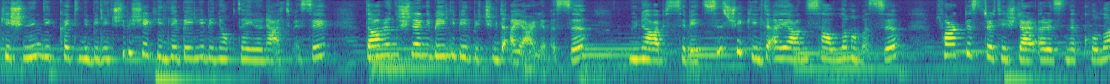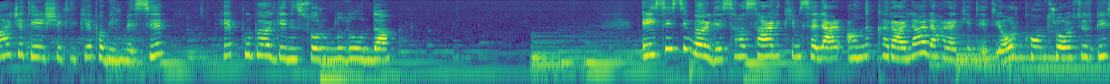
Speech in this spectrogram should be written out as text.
kişinin dikkatini bilinçli bir şekilde belli bir noktaya yöneltmesi, davranışlarını belli bir biçimde ayarlaması, münasebetsiz şekilde ayağını sallamaması, farklı stratejiler arasında kolayca değişiklik yapabilmesi hep bu bölgenin sorumluluğunda. ACC bölgesi hasarlı kimseler anlık kararlarla hareket ediyor, kontrolsüz bir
